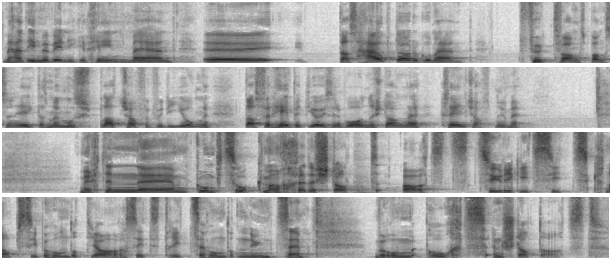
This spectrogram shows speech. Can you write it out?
Wir haben immer weniger Kinder. Wir haben äh, das Hauptargument für die Zwangspensionierung, dass man muss Platz schaffen für die Jungen, das verhebt in unserer Bodenstangengesellschaft nicht mehr. Ich möchte einen äh, Gump zurück. Der Stadtarzt Zürich gibt es seit knapp 700 Jahren, seit 1319. Warum braucht es einen Stadtarzt?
